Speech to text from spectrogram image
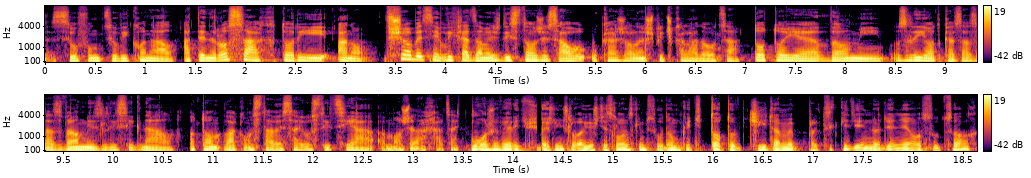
samočistiacu funkciu vykonal. A ten rozsah, ktorý, áno, všeobecne vychádzame vždy z toho, že sa ukáže len špička ľadovca. Toto je veľmi zlý odkaz a zase veľmi zlý signál o tom, v akom stave sa justícia môže nachádzať. Môže veriť bežný človek ešte slovenským súdom, keď toto čítame prakticky dennodenne o sudcoch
